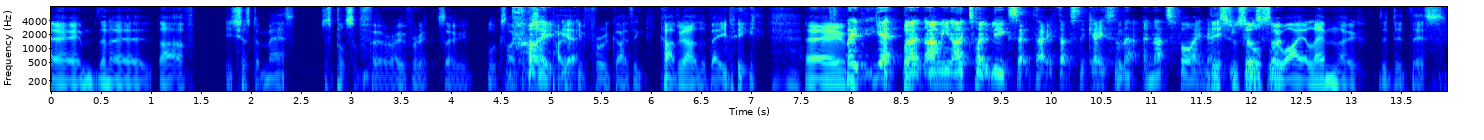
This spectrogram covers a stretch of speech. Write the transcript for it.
um, than a. I've, it's just a mess. Just put some fur over it, so it looks like Right, yeah. poking through kind of thing. Can't do that with a baby. Um, Maybe, yeah. but- I, I mean, I totally accept that if that's the case, and that and that's fine. This it was also work. ILM though that did this.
